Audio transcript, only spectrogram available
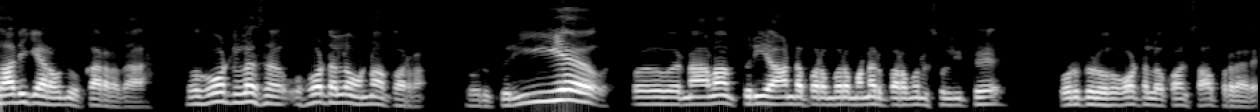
சாதிக்காரன் வந்து உட்கார்றதா? ஹோட்டலில் ச ஹோட்டலில் ஒன்றா உட்கார்றோம் ஒரு பெரிய நாளாம் பெரிய ஆண்ட பரம்பரை மன்னர் பரம்பரைன்னு சொல்லிட்டு ஒருத்தர் ஹோட்டலில் உட்காந்து சாப்பிட்றாரு.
